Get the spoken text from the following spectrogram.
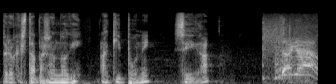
pero ¿qué está pasando aquí? Aquí pone Sega. ¡Sega!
